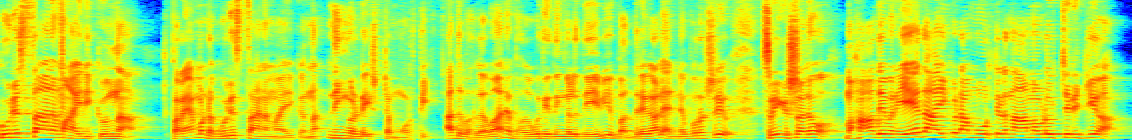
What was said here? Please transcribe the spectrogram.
ഗുരുസ്ഥാനമായിരിക്കുന്ന പറയാമുണ്ടോ ഗുരുസ്ഥാനമായിരിക്കുന്ന നിങ്ങളുടെ ഇഷ്ടമൂർത്തി. അത് ഭഗവാനോ ഭഗവതി നിങ്ങൾ ദേവിയോ ഭദ്രകാളി അന്നപൂർണശ്രീയോ ശ്രീകൃഷ്ണനോ മഹാദേവൻ ഏതായിക്കോട്ടെ ആ മൂർത്തിയുടെ നാമം അവിടെ ഉച്ചരിക്കുക.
